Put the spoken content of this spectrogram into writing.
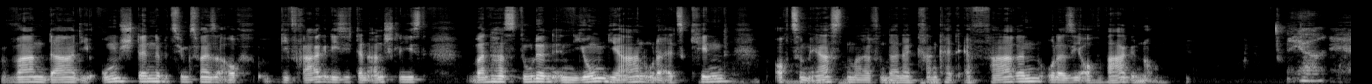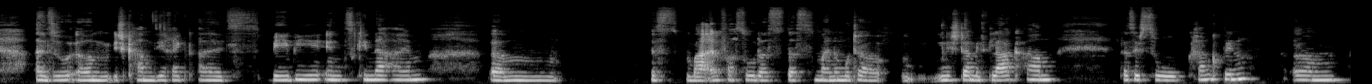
waren da die Umstände, beziehungsweise auch die Frage, die sich dann anschließt, wann hast du denn in jungen Jahren oder als Kind auch zum ersten Mal von deiner Krankheit erfahren oder sie auch wahrgenommen? Ja, also ähm, ich kam direkt als Baby ins Kinderheim. Ähm, es war einfach so, dass, dass meine Mutter nicht damit klarkam, dass ich so krank bin ähm,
